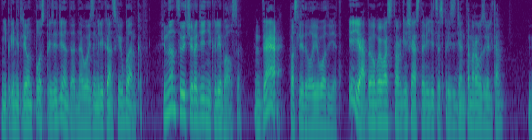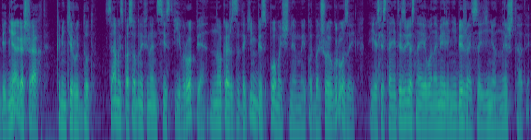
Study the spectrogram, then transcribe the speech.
не примет ли он пост президента одного из американских банков. Финансовый чародей не колебался. «Да», – последовал его ответ. «И я был бы в восторге часто видеться с президентом Рузвельтом». «Бедняга Шахт», – комментирует Дот. Самый способный финансист в Европе, но кажется таким беспомощным и под большой угрозой, если станет известно о его намерении бежать в Соединенные Штаты.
